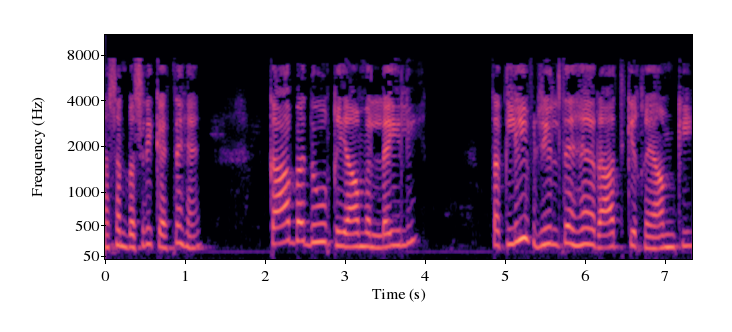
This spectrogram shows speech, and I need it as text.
حسن بصری کہتے ہیں کا بدو قیام اللی تکلیف جھیلتے ہیں رات کے قیام کی،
